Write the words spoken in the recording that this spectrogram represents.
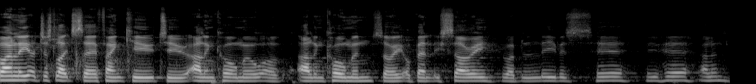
Finally, I'd just like to say thank you to Alan Coleman of Alan Coleman, sorry, of Bentley Surrey, who I believe is here. Are you here, Alan?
